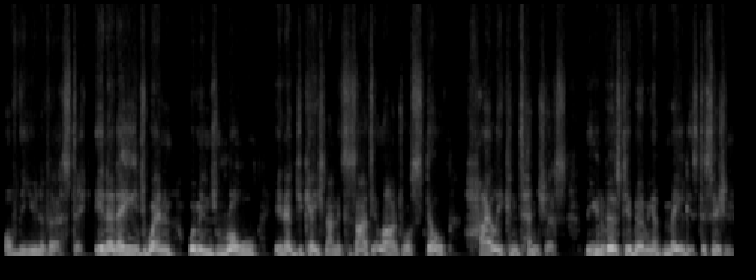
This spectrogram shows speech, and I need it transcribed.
of the university. In an age when women's role in education and in society at large was still highly contentious, the University of Birmingham made its decision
